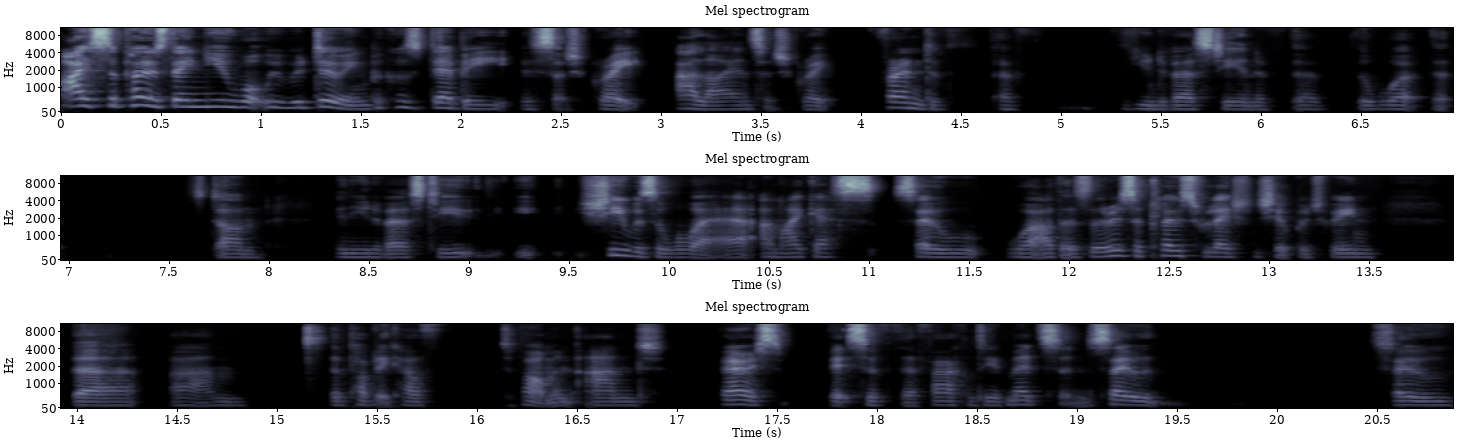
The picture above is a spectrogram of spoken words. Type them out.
I suppose they knew what we were doing because Debbie is such a great ally and such a great friend of, of the university and of the, the work that's done in the university. She was aware, and I guess so were others. There is a close relationship between the um, the public health department and various bits of the faculty of medicine. So so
